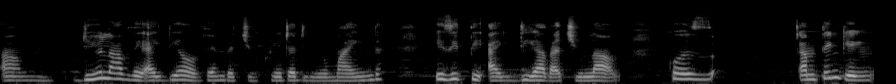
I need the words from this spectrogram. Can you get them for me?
um, do you love the idea of them that you've created in your mind? Is it the idea that you love? Because I'm thinking,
